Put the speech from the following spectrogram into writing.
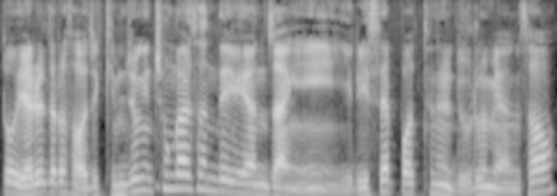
또 예를 들어서 어제 김종인 총괄선대위원장이 이 리셋 버튼을 누르면서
